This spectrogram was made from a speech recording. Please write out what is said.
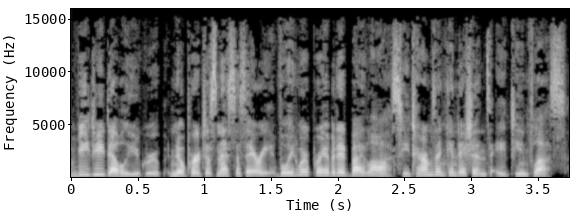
VGW Group. No purchase necessary. Void where prohibited by law. See terms and conditions. 18 plus.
